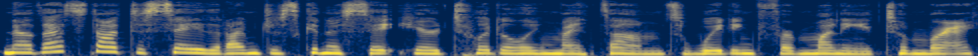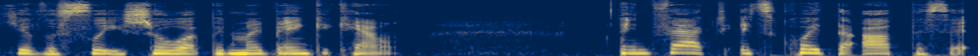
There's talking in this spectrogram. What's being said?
Now, that's not to say that I'm just going to sit here twiddling my thumbs, waiting for money to miraculously show up in my bank account. In fact, it's quite the opposite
